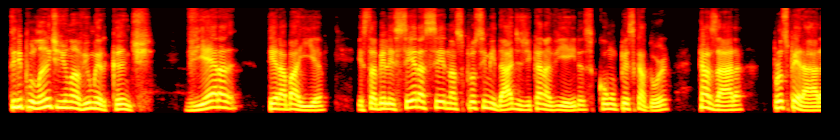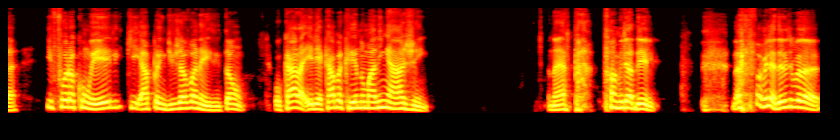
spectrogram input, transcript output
tripulante de um navio mercante, viera ter a Bahia, estabelecera-se nas proximidades de Canavieiras como pescador, casara, prosperara, e fora com ele que aprendi javanês. Então, o cara, ele acaba criando uma linhagem, né, pra família dele. Na né, família dele, tipo, né,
